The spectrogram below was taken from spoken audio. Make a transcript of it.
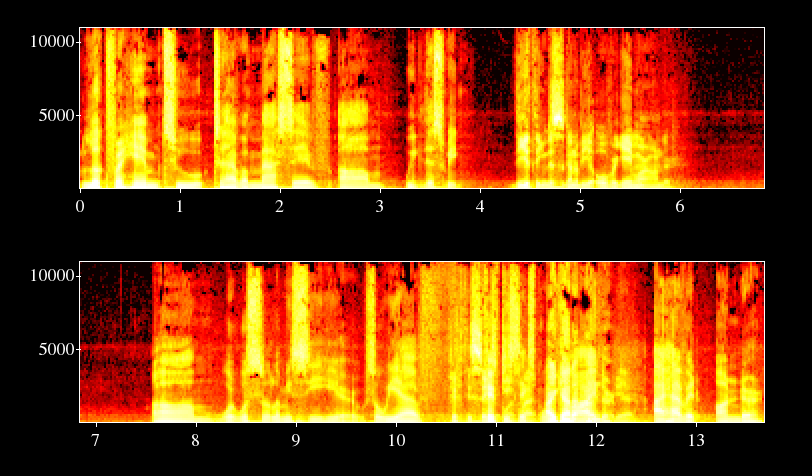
look for him to to have a massive um, week this week. Do you think this is going to be an over game or under? Um, what was so? Let me see here. So we have 56.5. fifty six point I got it under. Yeah. I have it under.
